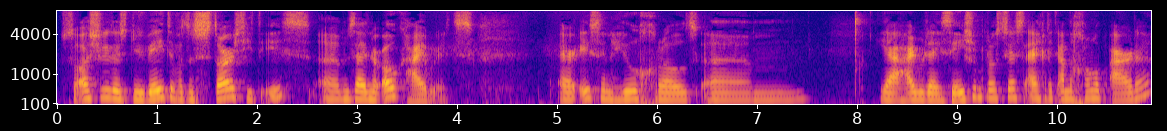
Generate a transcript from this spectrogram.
zoals jullie dus nu weten wat een starseed is, um, zijn er ook hybrids. Er is een heel groot um, ja, hybridization proces eigenlijk aan de gang op aarde.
